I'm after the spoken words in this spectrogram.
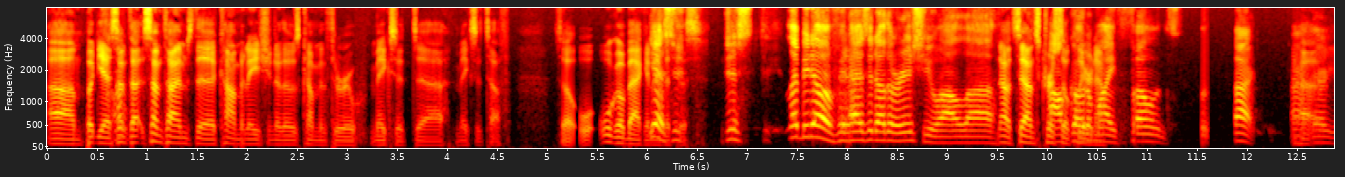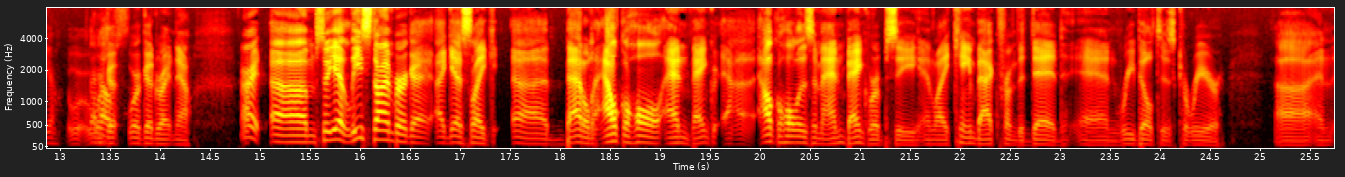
Um, but yeah, sometimes sometimes the combination of those coming through makes it uh, makes it tough. So we'll, we'll go back and Yeah, edit this. Just let me know if it has another issue. I'll. uh No, it sounds crystal I'll go clear to now. my phones. All right. All right. Uh, there you go. We're, we're good. We're good right now. All right. Um, so yeah, Leigh Steinberg, I, I guess, like uh, battled alcohol and bank uh, alcoholism and bankruptcy, and like came back from the dead and rebuilt his career, uh, and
